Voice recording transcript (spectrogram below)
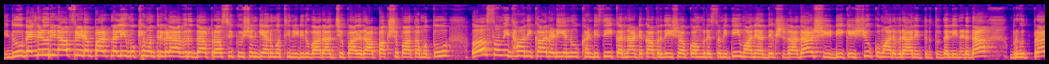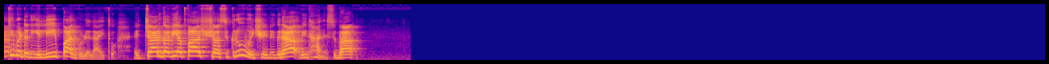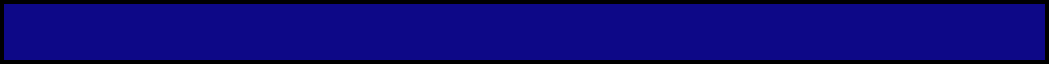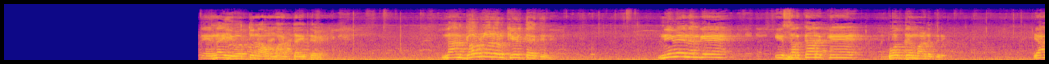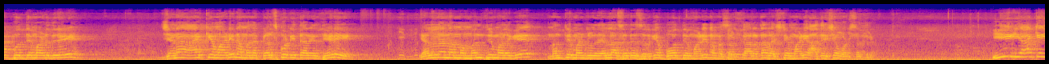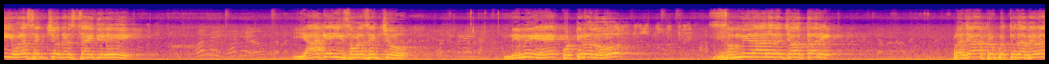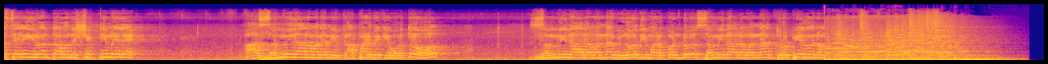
ಇಂದು ಬೆಂಗಳೂರಿನ ಫ್ರೀಡಂ ಪಾರ್ಕ್ನಲ್ಲಿ ಮುಖ್ಯಮಂತ್ರಿಗಳ ವಿರುದ್ಧ ಪ್ರಾಸಿಕ್ಯೂಷನ್ಗೆ ಅನುಮತಿ ನೀಡಿರುವ ರಾಜ್ಯಪಾಲರ ಪಕ್ಷಪಾತ ಮತ್ತು ಅಸಂವಿಧಾನಿಕ ನಡೆಯನ್ನು ಖಂಡಿಸಿ ಕರ್ನಾಟಕ ಪ್ರದೇಶ ಕಾಂಗ್ರೆಸ್ ಸಮಿತಿ ಮಾನ್ಯ ಅಧ್ಯಕ್ಷರಾದ ಶ್ರೀ ಡಿಕೆ ಶಿವಕುಮಾರ್ ಅವರ ನೇತೃತ್ವದಲ್ಲಿ ನಡೆದ ಬೃಹತ್ ಪ್ರತಿಭಟನೆಯಲ್ಲಿ ಪಾಲ್ಗೊಳ್ಳಲಾಯಿತು. ಎಚ್ಆರ್ ಗವಿಯಪ್ಪ, ಶಾಸಕರು ವಿಜಯನಗರ ವಿಧಾನಸಭಾ. ಇವತ್ತು ನಾವು ಮಾಡ್ತಾ ಇದ್ದೇವೆ. ನಾನು ಗವರ್ನರ್ ಅವ್ರು ಕೇಳ್ತಾ ಇದ್ದೀನಿ. ನೀವೇ ನಮಗೆ ಈ ಸರ್ಕಾರಕ್ಕೆ ಬೋಧನೆ ಮಾಡಿದ್ರಿ. ಯಾಕೆ ಬೋಧನೆ ಮಾಡಿದ್ರಿ? ಜನ ಆಯ್ಕೆ ಮಾಡಿ ನಮ್ಮನ್ನ ಕಳಿಸ್ಕೊಟ್ಟಿದ್ದಾರೆ ಅಂತ ಹೇಳಿ ಎಲ್ಲ ನಮ್ಮ ಮಂತ್ರಿ ಮಳಿಗೆ ಮಂತ್ರಿ ಮಂಡಲದ ಎಲ್ಲ ಸದಸ್ಯರಿಗೆ ಬೋಧನೆ ಮಾಡಿ ನಮ್ಮ ಸರ್ಕಾರನ ರಚನೆ ಮಾಡಿ ಆದೇಶ ಹೊರಡಿಸಿದ್ರು ಈಗ ಯಾಕೆ ಈ ಒಳಸಂಚು ನಡೆಸ್ತಾ ಇದ್ದೀರಿ? ಯಾಕೆ ಈ ಒಳಸಂಚು ನಿಮಗೆ ಕೊಟ್ಟಿರೋದು ಸಂವಿಧಾನದ ಜವಾಬ್ದಾರಿ. ಪ್ರಜಾಪ್ರಭುತ್ವದ ವ್ಯವಸ್ಥೆಯಲ್ಲಿ ಇರುವಂತಹ ಒಂದು ಶಕ್ತಿ ಮೇಲೆ ಆ ಸಂವಿಧಾನವನ್ನು ನೀವು ಕಾಪಾಡಬೇಕೇ ಹೊರತು ಸಂವಿಧಾನವನ್ನ ವಿರೋಧಿ ಮಾಡಿಕೊಂಡು ಸಂವಿಧಾನವನ್ನ ದುರುಪಯೋಗವನ್ನು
